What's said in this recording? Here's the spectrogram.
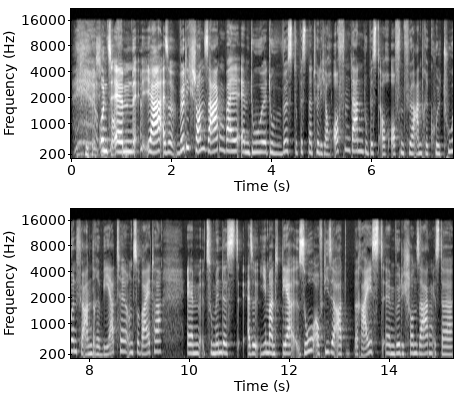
und ähm, ja, also würde ich schon sagen, weil ähm, du, du wirst, du bist natürlich auch offen dann, du bist auch offen für andere Kulturen, für andere Werte und so weiter ähm, zumindest, also jemand, der so auf diese Art reist, ähm, würde ich schon sagen, ist da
